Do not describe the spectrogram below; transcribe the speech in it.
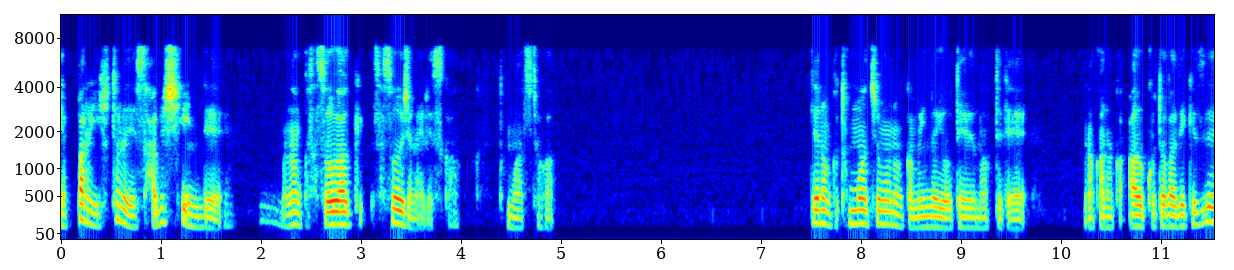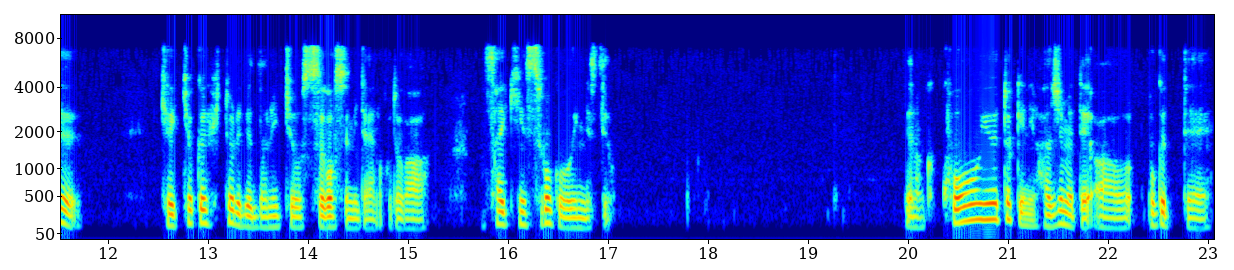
やっぱり一人で寂しいんで、まあ、なんか誘うわけ、誘うじゃないですか。友達とか。で、なんか友達もなんかみんな予定埋まってて、なかなか会うことができず、結局一人で土日を過ごすみたいなことが、最近すごく多いんですよ。で、なんかこういう時に初めて、ああ、僕って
